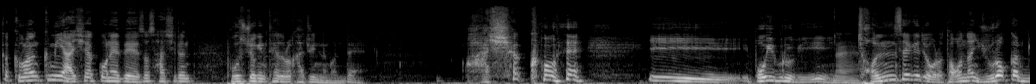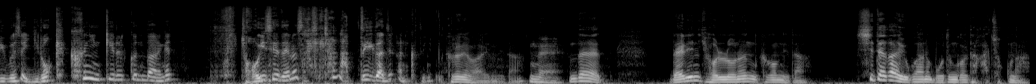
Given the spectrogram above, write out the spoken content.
그러니까 그만큼 이 아시아권에 대해서 사실은 보수적인 태도를 가지고 있는 건데 아시아권의 이 보이그룹이 네. 전 세계적으로 더군다나 유럽과 미국에서 이렇게 큰 인기를 끈다는 게 저희 세대는 사실 잘 납득이 가지 않거든요. 그러게 말입니다. 네. 근데 내린 결론은 그겁니다. 시대가 요구하는 모든 걸 다 갖췄구나.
